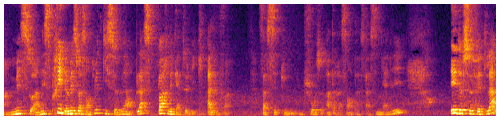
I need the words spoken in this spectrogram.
un, esprit de mai 68 qui se met en place par les catholiques à Louvain. Ça, c'est une, chose intéressante à, signaler. Et de ce fait-là,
